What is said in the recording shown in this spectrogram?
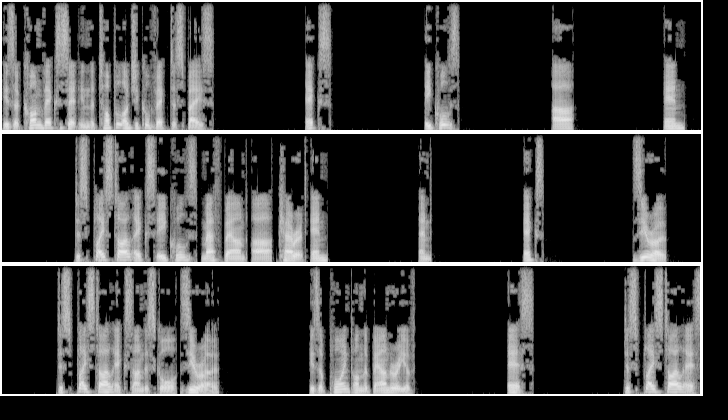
is a convex set in the topological vector space X equals R N display style X equals math bound R caret N and X zero display style X underscore zero is a point on the boundary of S display style S.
